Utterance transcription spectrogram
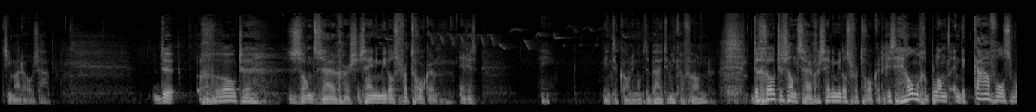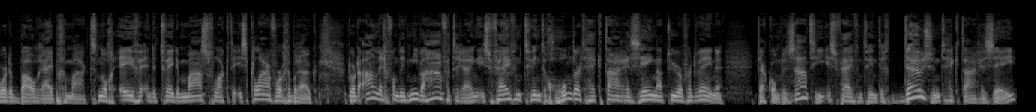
Cimarosa. De grote zandzuigers zijn inmiddels vertrokken. Er is Winterkoning op de buitenmicrofoon. De grote zandzuigers zijn inmiddels vertrokken. Er is helm geplant en de kavels worden bouwrijp gemaakt. Nog even en de Tweede Maasvlakte is klaar voor gebruik. Door de aanleg van dit nieuwe haventerrein is 2500 hectare zeenatuur verdwenen. Ter compensatie is 25.000 hectare zee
